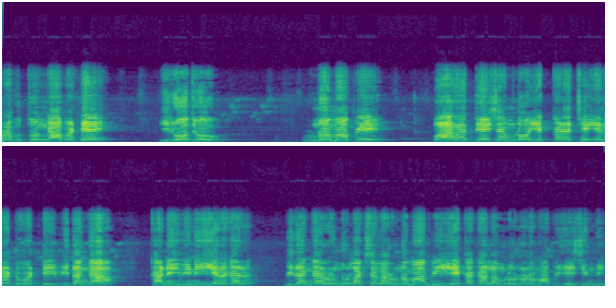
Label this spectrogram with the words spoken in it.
ప్రభుత్వం కాబట్టే ఈరోజు రుణమాఫీ భారతదేశంలో ఎక్కడ చేయనటువంటి విధంగా కనీవిని ఎరగ విధంగా రెండు లక్షల రుణమాఫీ ఏకకాలంలో రుణమాఫీ చేసింది.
